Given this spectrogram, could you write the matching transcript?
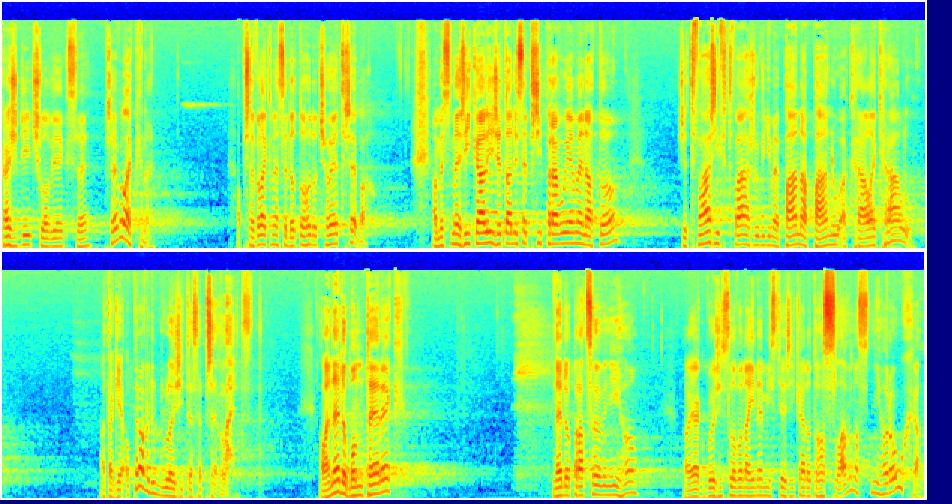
Každý člověk se převlekne. A převlekne se do toho, do čeho je třeba. A my jsme říkali, že tady se připravujeme na to, že tváří v tvář uvidíme pána pánu a krále králu. A tak je opravdu důležité se převléct. Ale ne do montérek, ne do pracovního, ale jak boží slovo na jiném místě říká, do toho slavnostního roucha.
